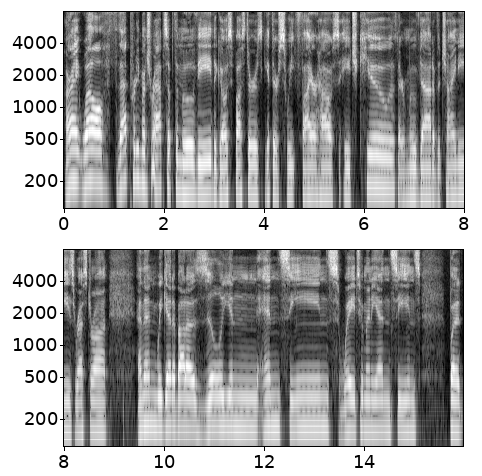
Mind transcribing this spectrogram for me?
All right, well, that pretty much wraps up the movie. The Ghostbusters get their sweet firehouse HQ. They're moved out of the Chinese restaurant. And then we get about a zillion end scenes, way too many end scenes. But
